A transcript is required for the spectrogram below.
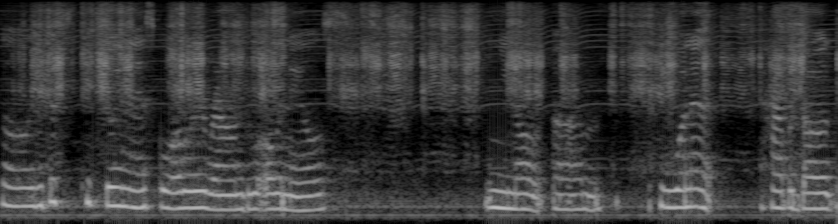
So you just keep doing this, go all the way around, do all the nails. And you know, um, if you want to have a dog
